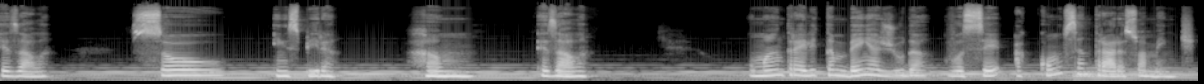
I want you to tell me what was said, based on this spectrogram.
exala. Sou, inspira, hum, exala. O mantra ele também ajuda você a concentrar a sua mente,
